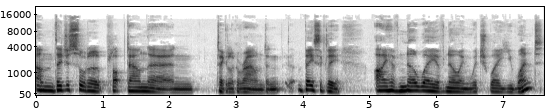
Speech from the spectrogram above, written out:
Um, they just sort of plop down there and take a look around, and basically, I have no way of knowing which way you went.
